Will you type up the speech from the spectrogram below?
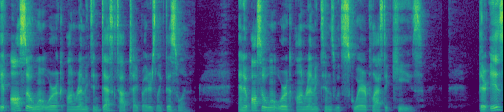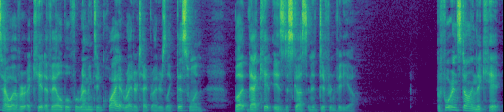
It also won't work on Remington desktop typewriters like this one. And it also won't work on Remingtons with square plastic keys. There is, however, a kit available for Remington Quiet-Riter typewriters like this one, but that kit is discussed in a different video. Before installing the kit,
